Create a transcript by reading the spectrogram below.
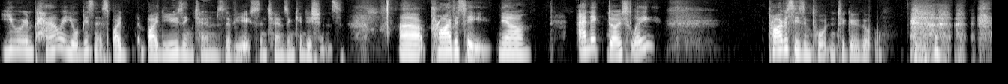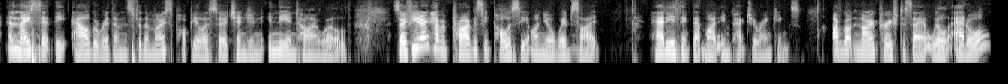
you empower your business by by using terms of use and terms and conditions. Uh, privacy. Now, anecdotally, privacy is important to Google. and they set the algorithms for the most popular search engine in the entire world. So if you don't have a privacy policy on your website, how do you think that might impact your rankings? I've got no proof to say it will at all,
